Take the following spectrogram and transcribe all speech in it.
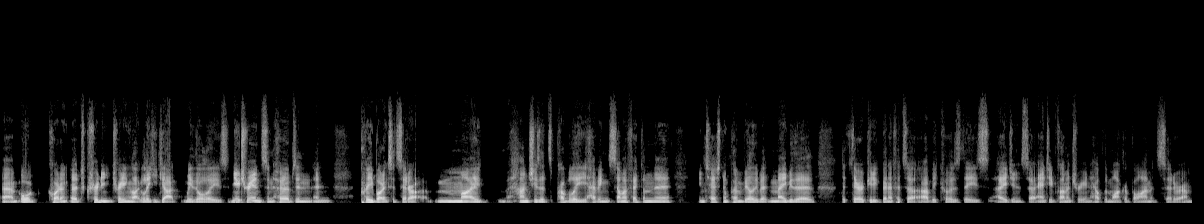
Um, or quite uh, treating, treating like leaky gut with all these nutrients and herbs and, and prebiotics, etc. My hunch is it's probably having some effect on the intestinal permeability, but maybe the the therapeutic benefits are, are because these agents are anti-inflammatory and help the microbiome, etc.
